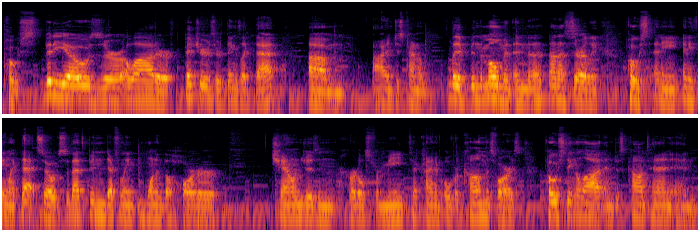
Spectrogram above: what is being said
post videos or a lot or pictures or things like that. Um, I just kind of live in the moment and uh, not necessarily post any anything like that. So so that's been definitely one of the harder challenges and hurdles for me to kind of overcome as far as posting a lot and just content and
